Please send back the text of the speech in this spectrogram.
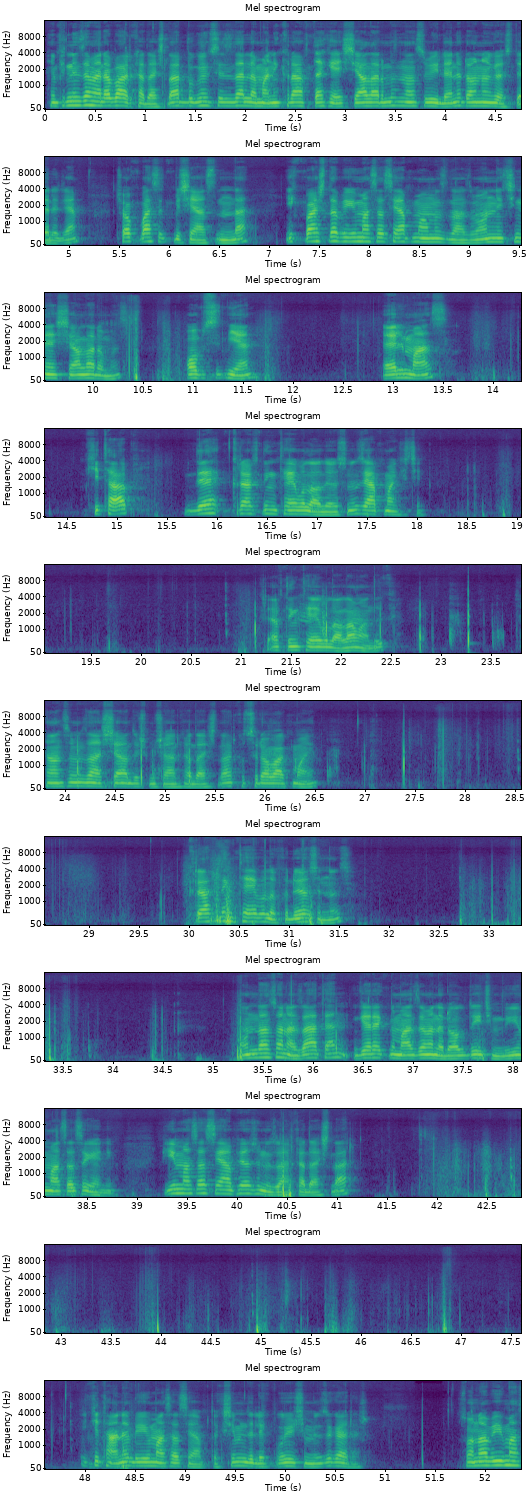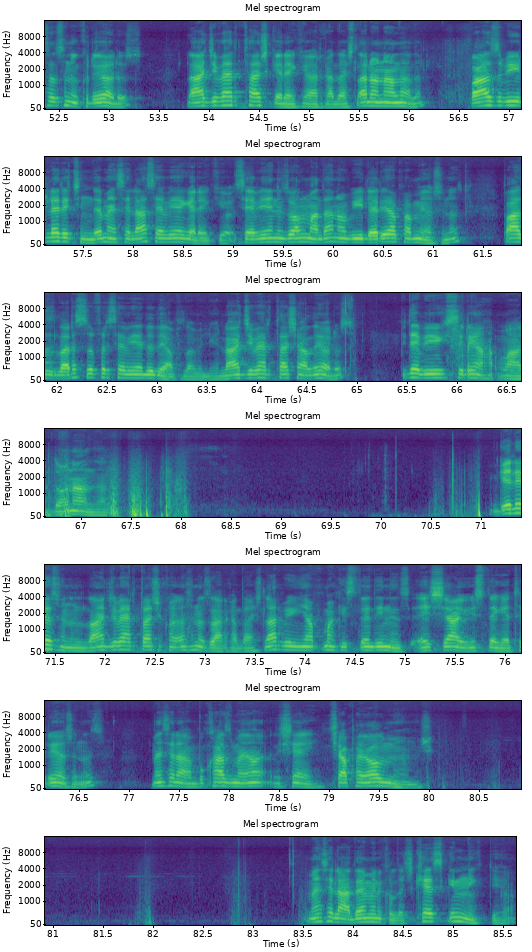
Hepinize merhaba arkadaşlar. Bugün sizlerle Minecraft'taki eşyalarımız nasıl büyülenir onu göstereceğim. Çok basit bir şey aslında. İlk başta büyü masası yapmamız lazım. Onun için eşyalarımız obsidyen, elmas, kitap bir de crafting table alıyorsunuz yapmak için. Crafting table alamadık. Şansımız aşağı düşmüş arkadaşlar. Kusura bakmayın. Crafting table'ı kuruyorsunuz. Ondan sonra zaten gerekli malzemeler olduğu için büyü masası geliyor. Büyü masası yapıyorsunuz arkadaşlar. İki tane büyü masası yaptık. Şimdilik bu işimizi görür. Sonra büyü masasını kuruyoruz. Lacivert taş gerekiyor arkadaşlar. Onu alalım. Bazı büyüler için de mesela seviye gerekiyor. Seviyeniz olmadan o büyüleri yapamıyorsunuz. Bazıları sıfır seviyede de yapılabiliyor. Lacivert taş alıyoruz. Bir de büyük siri vardı onu alalım. Geliyorsunuz lacivert taşı koyuyorsunuz arkadaşlar. Büyü yapmak istediğiniz eşyayı üste getiriyorsunuz. Mesela bu kazmaya şey çapay olmuyormuş. Mesela demir kılıç keskinlik diyor.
